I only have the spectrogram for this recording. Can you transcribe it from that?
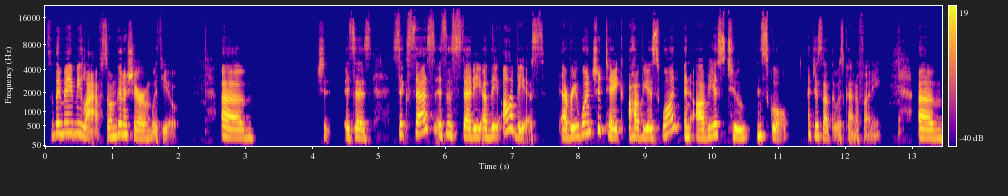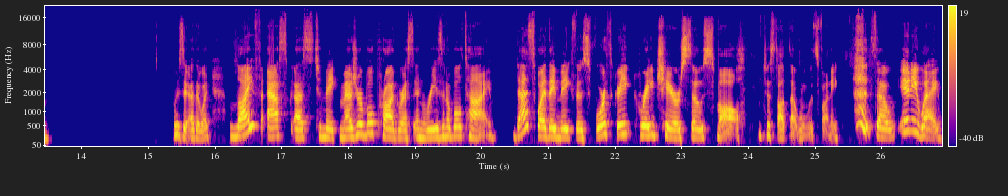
So they made me laugh. So I'm going to share them with you. Um, it says, Success is a study of the obvious. Everyone should take obvious one and obvious two in school. I just thought that was kind of funny. Um, what was the other one? Life asks us to make measurable progress in reasonable time. That's why they make those fourth grade grade chairs so small. Just thought that one was funny. So anyway,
